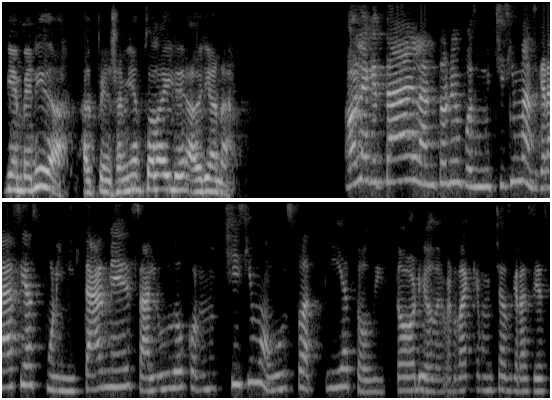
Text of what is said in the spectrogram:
bienvenida al Pensamiento al Aire, Adriana. Hola, ¿qué tal, Antonio? Pues muchísimas gracias por invitarme. Saludo con muchísimo gusto a ti, a tu auditorio. De verdad que muchas gracias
